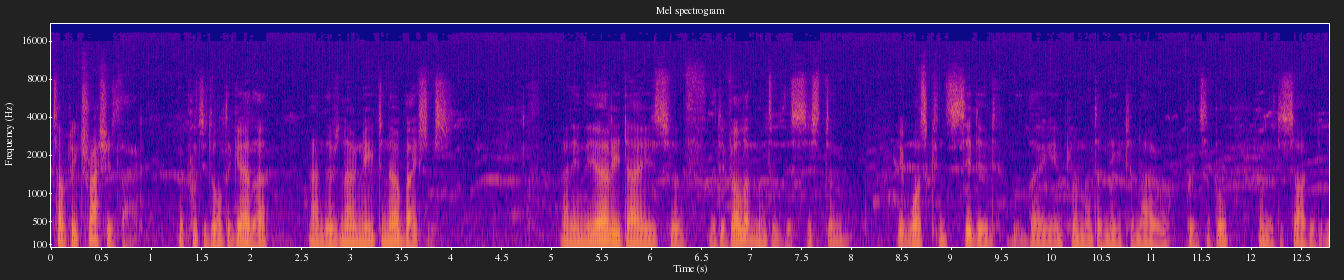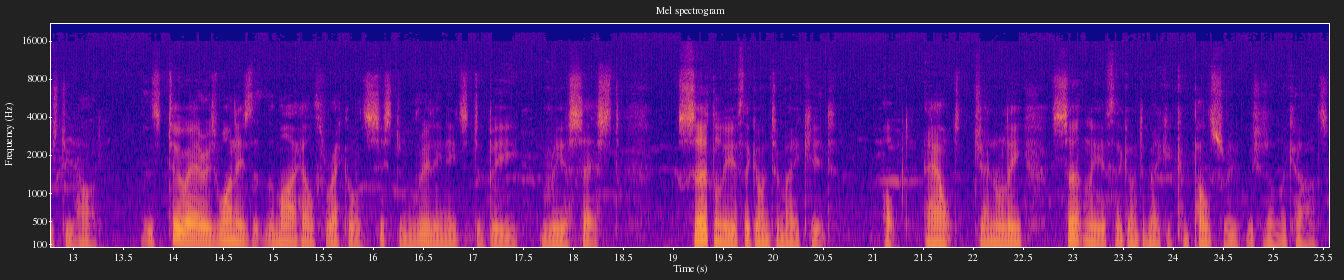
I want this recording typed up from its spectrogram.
totally trashes that. It puts it all together and there's no need to know basis. And in the early days of the development of this system, it was considered that they implement a need to know principle and they decided it was too hard. There's two areas. One is that the My Health Records system really needs to be reassessed. Certainly, if they're going to make it opt out generally, certainly if they're going to make it compulsory, which is on the cards.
